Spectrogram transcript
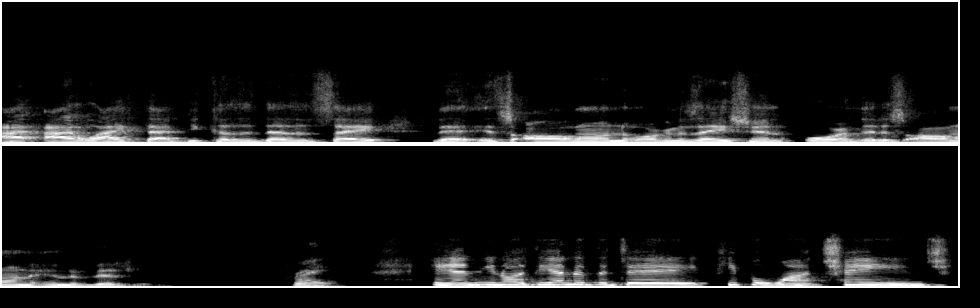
I, I like that because it doesn't say that it's all on the organization or that it's all on the individual. Right. And, you know, at the end of the day, people want change,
